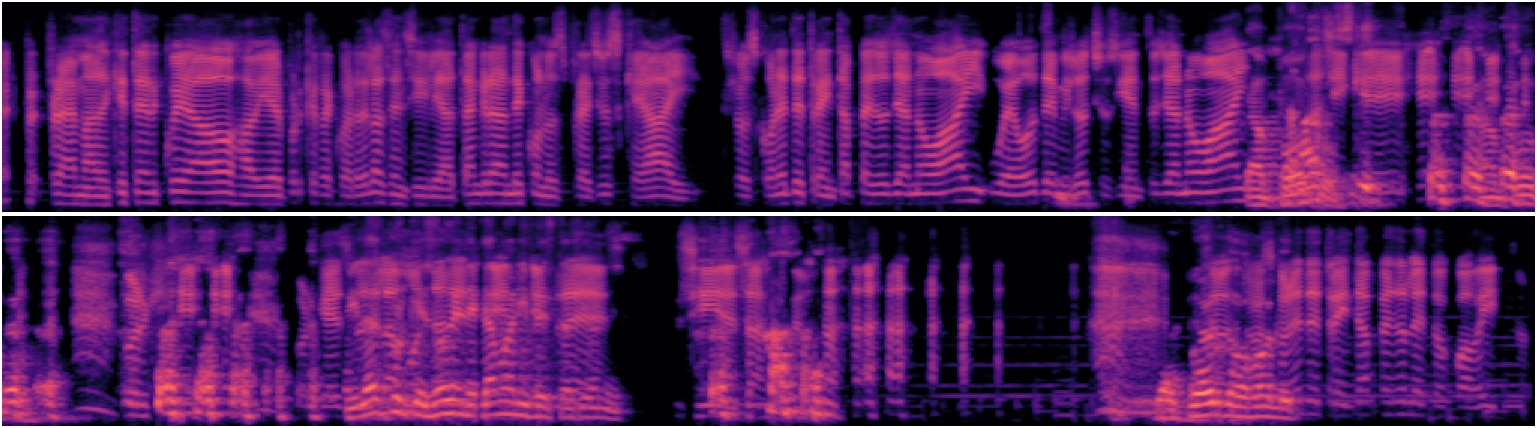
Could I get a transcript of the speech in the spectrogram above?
Pero, además hay que tener cuidado, Javier, porque recuerde la sensibilidad tan grande con los precios que hay. Los cones de 30 pesos ya no hay, huevos de 1800 ya no hay. Tampoco. Así que. Tampoco. porque, porque eso, Pilas porque eso genera manifestaciones. Sí, exacto. De acuerdo, los, los cones de 30 pesos le tocó a Víctor.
